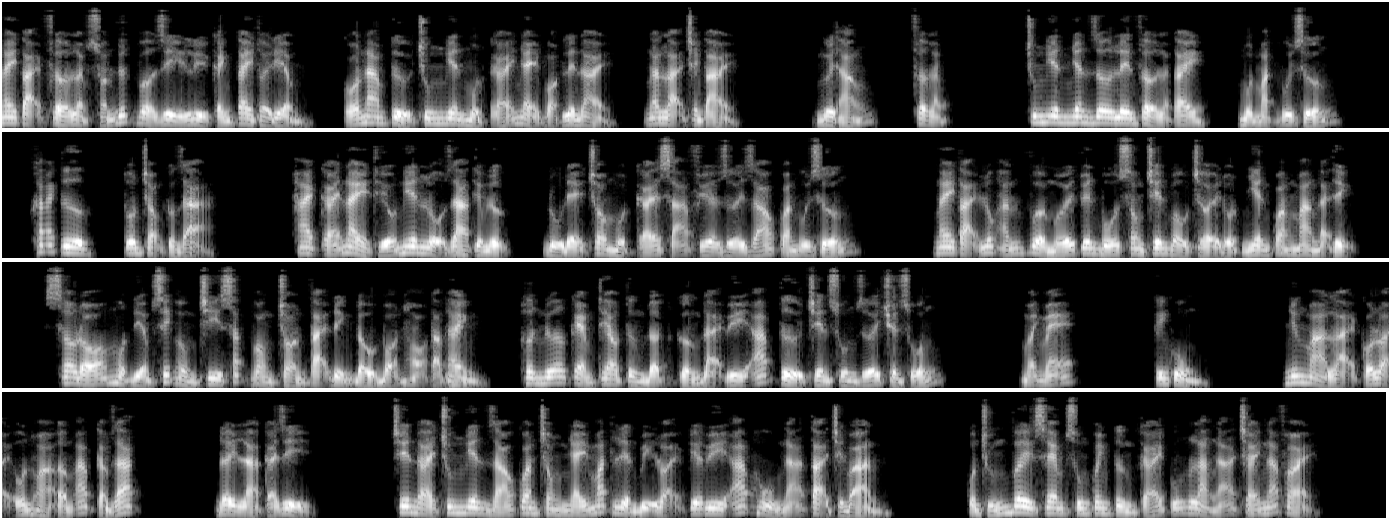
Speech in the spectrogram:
ngay tại phở lạp xoắn đứt vợ gì lì cánh tay thời điểm, có nam tử trung niên một cái nhảy vọt lên này ngăn lại tranh tài. Người thắng phở lạp trung niên nhân dơ lên phở lạp tay, một mặt vui sướng. Khách tư, tôn trọng cường giả. Hai cái này thiếu niên lộ ra tiềm lực, đủ để cho một cái xã phía dưới giáo quan vui sướng. Ngay tại lúc hắn vừa mới tuyên bố xong trên bầu trời đột nhiên quang mang đại thịnh. Sau đó một điểm xích hồng chi sắc vòng tròn tại đỉnh đầu bọn họ tạo thành, hơn nữa kèm theo từng đợt cường đại uy áp từ trên xuống dưới truyền xuống. Mạnh mẽ, kinh khủng, nhưng mà lại có loại ôn hòa ấm áp cảm giác. Đây là cái gì? Trên đài trung niên giáo quan trong nháy mắt liền bị loại kia uy áp hủ ngã tại trên bàn. Còn chúng vây xem xung quanh từng cái cũng là ngã trái ngã phải.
